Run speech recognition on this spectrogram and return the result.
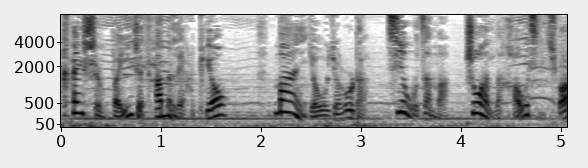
开始围着他们俩飘，慢悠悠的就这么转了好几圈。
